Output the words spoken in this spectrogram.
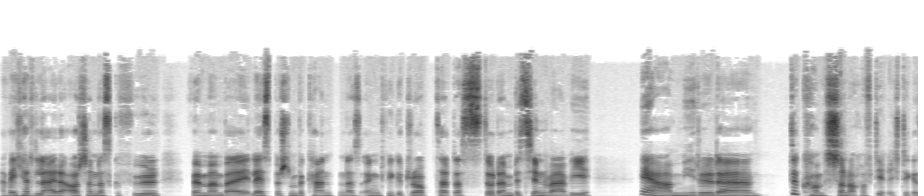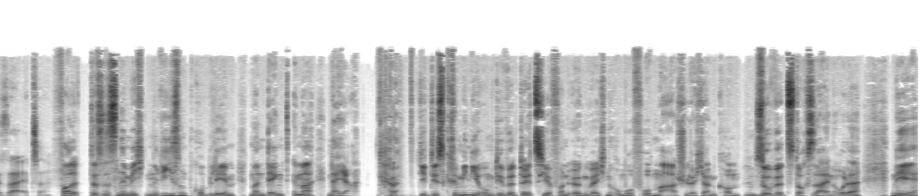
Aber ich hatte leider auch schon das Gefühl, wenn man bei lesbischen Bekannten das irgendwie gedroppt hat, dass es so dann ein bisschen war wie, ja, Mädel, da, du kommst schon noch auf die richtige Seite. Voll. Das ist nämlich ein Riesenproblem. Man denkt immer, naja, die Diskriminierung, die wird jetzt hier von irgendwelchen homophoben Arschlöchern kommen. Mhm. So wird's doch sein, oder? Nee,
